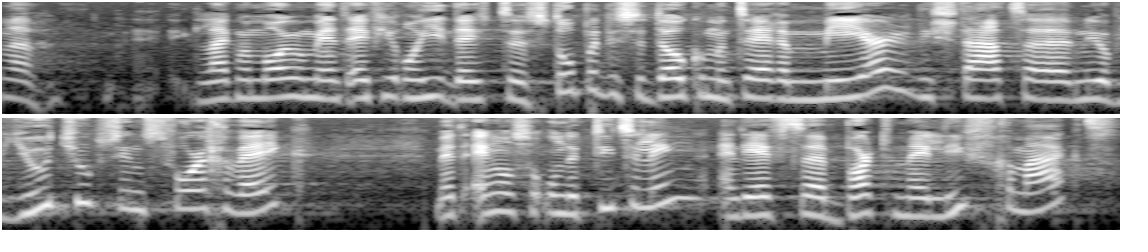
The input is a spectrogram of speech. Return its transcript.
meer lijkt me een mooi moment even hier, te stoppen. Dit is de documentaire Meer. Die staat eh, nu op YouTube sinds vorige week. Met Engelse ondertiteling. En die heeft eh, Bart Meelief gemaakt.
